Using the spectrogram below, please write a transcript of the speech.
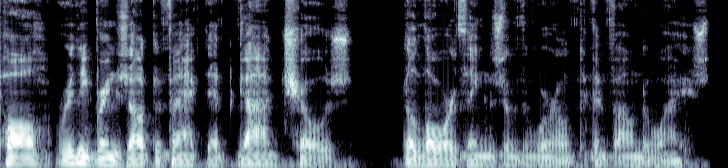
Paul really brings out the fact that God chose the lower things of the world to confound the wise.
